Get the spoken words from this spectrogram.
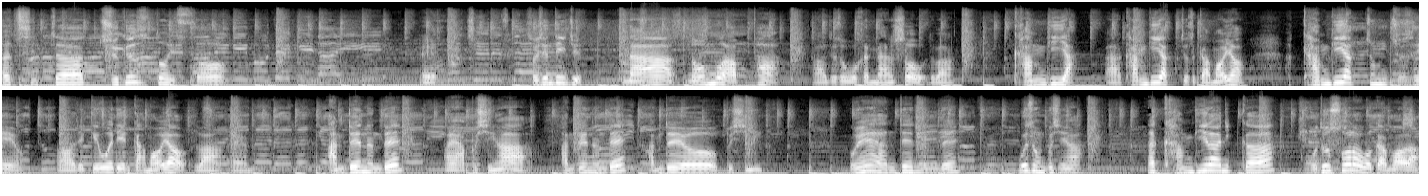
那진짜죽을수도있어哎，首先第一句，나너무아파啊，就是我很难受，对吧？감기약啊，감기약就是感冒药，감기약좀주세요啊，就给我点感冒药，是吧？哎，안되는 데， 哎呀，不行啊，안되는 데， 안돼 요， 不行。왜안되는 데？ 为什么不行啊？那감기라니 까， 我都说了我感冒了。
